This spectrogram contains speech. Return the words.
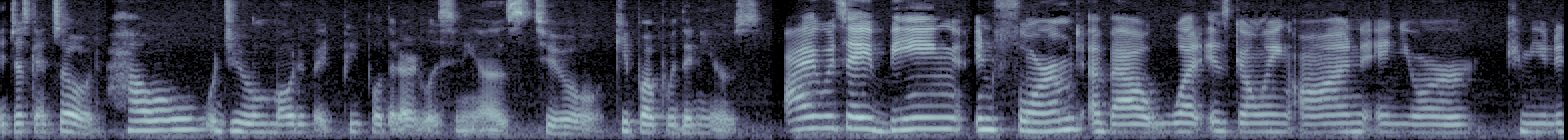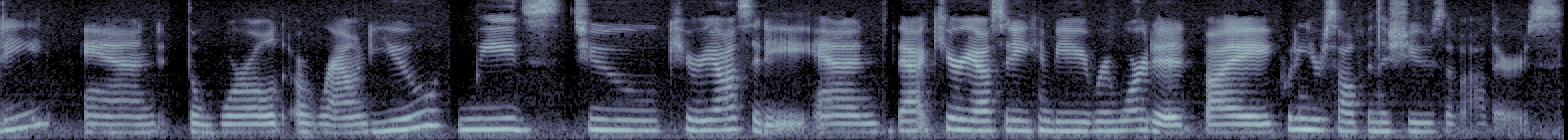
it just gets old how would you motivate people that are listening us to keep up with the news I would say being informed about what is going on in your community and the world around you leads to curiosity. And that curiosity can be rewarded by putting yourself in the shoes of others.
